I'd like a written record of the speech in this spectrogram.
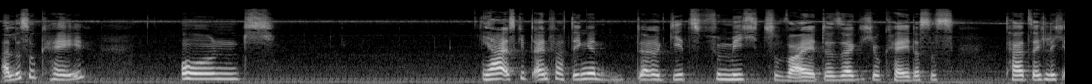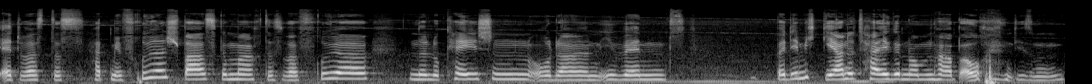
Alles okay. Und ja, es gibt einfach Dinge, da geht es für mich zu weit. Da sage ich, okay, das ist tatsächlich etwas, das hat mir früher Spaß gemacht. Das war früher eine Location oder ein Event, bei dem ich gerne teilgenommen habe, auch in diesem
